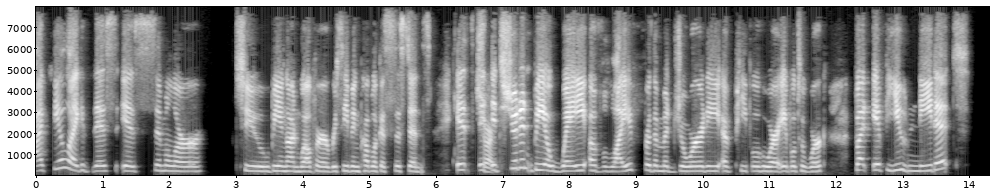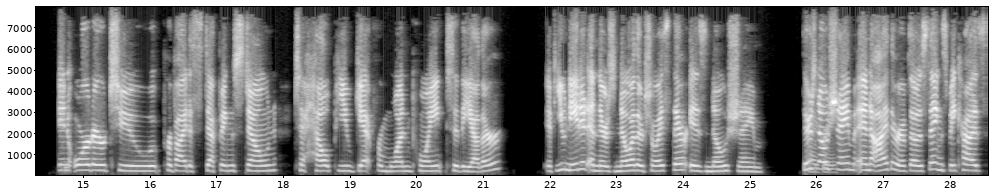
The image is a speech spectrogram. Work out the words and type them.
I feel like this is similar to being on welfare, receiving public assistance. It, sure. it, it shouldn't be a way of life for the majority of people who are able to work, but if you need it in order to provide a stepping stone to help you get from one point to the other, If you need it and there's no other choice, there is no shame. There's no shame in either of those things because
